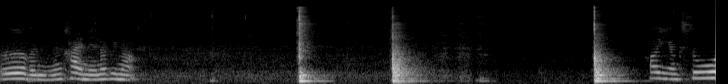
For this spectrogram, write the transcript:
เออแบบนี้ยังไข่เนี่ยนาะพี่น้องข้อยังซั่ว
